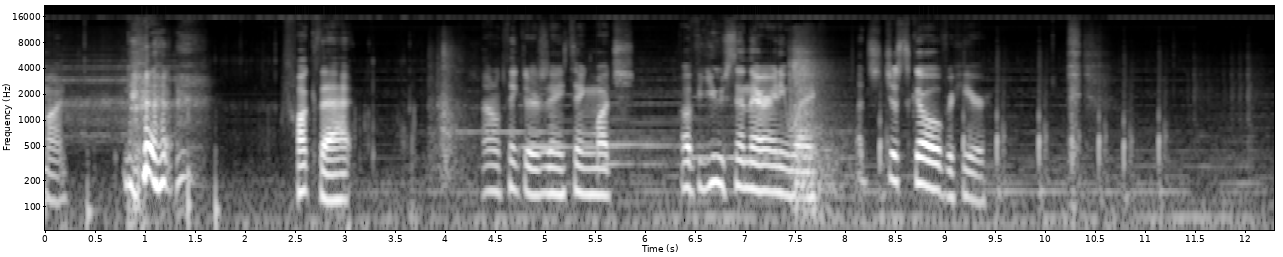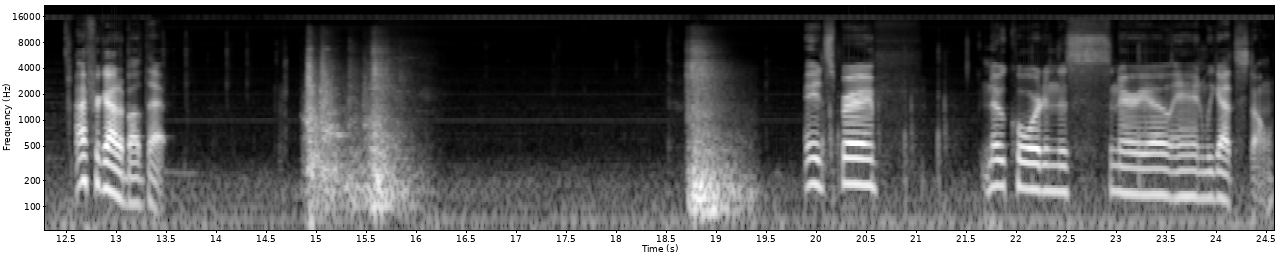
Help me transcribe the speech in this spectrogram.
mind. Fuck that. I don't think there's anything much of use in there anyway. Let's just go over here. I forgot about that. Aid spray. No cord in this scenario, and we got the stone.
